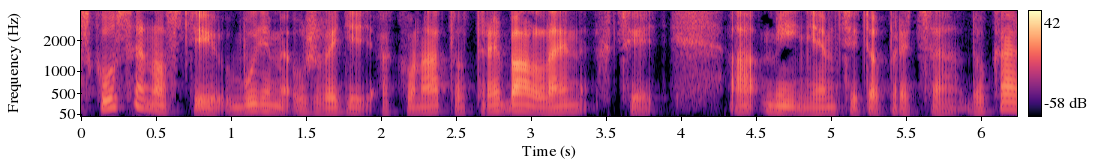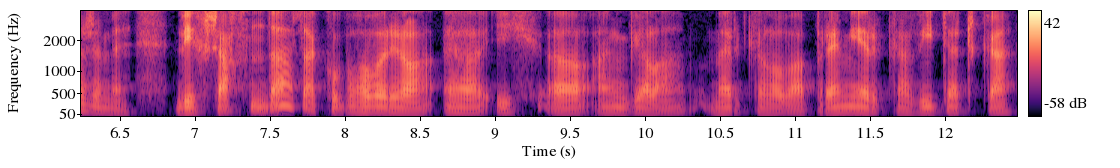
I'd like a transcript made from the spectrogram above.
skúsenosti, budeme už vedieť, ako na to treba len chcieť. A my, Nemci, to predsa dokážeme. Wir schaffen das, ako hovorila ich Angela Merkelová, premiérka, vítačka,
